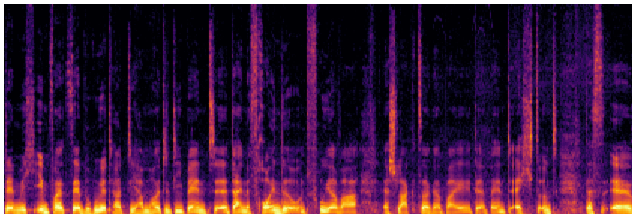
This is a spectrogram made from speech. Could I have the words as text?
der mich ebenfalls sehr berührt hat. Die haben heute die Band äh, Deine Freunde und früher war er Schlagzeuger bei der Band Echt. Und das äh,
